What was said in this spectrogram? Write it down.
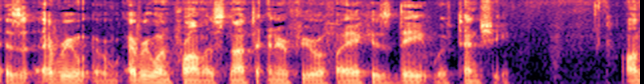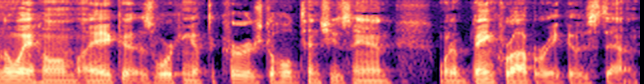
as every, everyone promised not to interfere with Ayeka's date with Tenchi. On the way home, Ayeka is working up the courage to hold Tenchi's hand when a bank robbery goes down.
